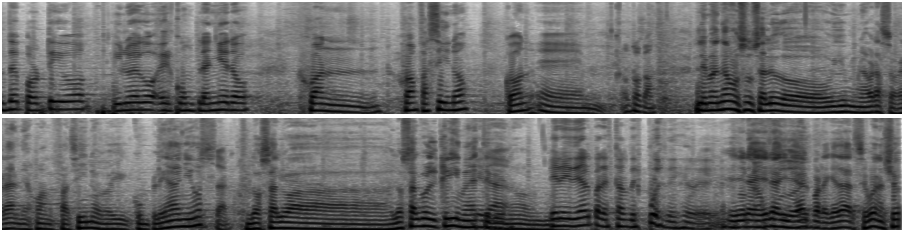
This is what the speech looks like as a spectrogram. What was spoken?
Deportivo y luego el cumpleañero Juan, Juan Facino con eh, and Pop. Le mandamos un saludo y un abrazo grande a Juan Facino, hoy cumpleaños. Lo salva lo salvó el clima este Era, que no. era ideal para estar después de. eh, Era, era ideal para quedarse. Bueno, yo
